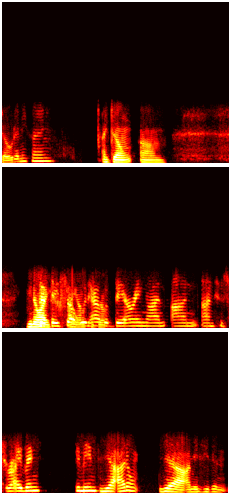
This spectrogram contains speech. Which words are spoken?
showed anything. I don't um you know that I they felt would have a bearing on on on his driving. You mean? Yeah, I don't. Yeah, I mean, he didn't.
